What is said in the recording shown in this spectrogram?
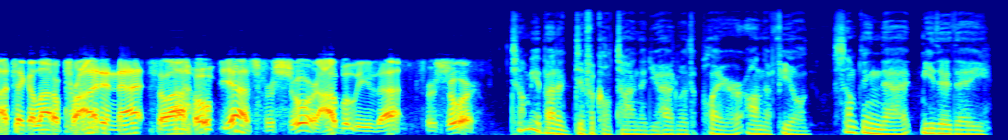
I take a lot of pride in that, so I hope, yes, for sure. I believe that, for sure. Tell me about a difficult time that you had with a player on the field something that either they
